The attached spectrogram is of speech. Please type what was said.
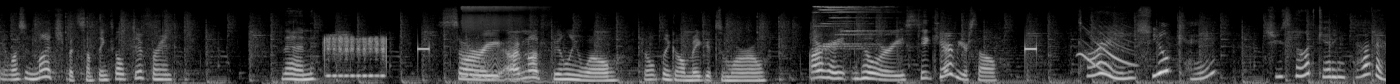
It wasn't much, but something felt different. Then... Sorry, I'm not feeling well. Don't think I'll make it tomorrow. Alright, no worries. Take care of yourself. Karin, is she okay? She's not getting better.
